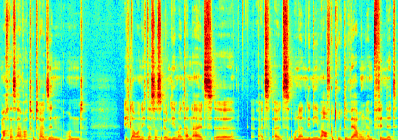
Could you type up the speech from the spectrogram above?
macht das einfach total Sinn. Und ich glaube nicht, dass das irgendjemand dann als, äh, als, als unangenehme, aufgedrückte Werbung empfindet,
